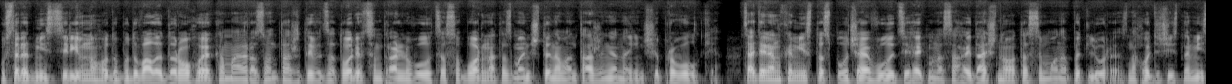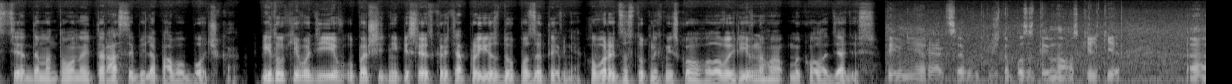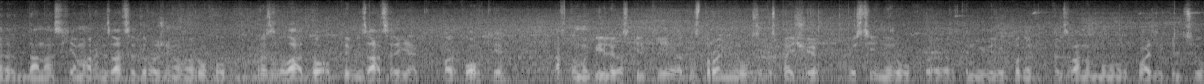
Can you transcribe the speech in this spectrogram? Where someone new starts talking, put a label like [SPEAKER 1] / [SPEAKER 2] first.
[SPEAKER 1] У середмісті Рівного добудували дорогу, яка має розвантажити від заторів центральну вулиця Соборна та зменшити навантаження на інші провулки. Ця ділянка міста сполучає вулиці Гетьмана Сагайдачного та Симона Петлюри, знаходячись на місці демонтованої тераси біля пабу Бочка. Відгуки водіїв у перші дні після відкриття проїзду позитивні, говорить заступник міського голови Рівного Микола Дядюсь.
[SPEAKER 2] Позитивні реакція виключно позитивна, оскільки е, дана схема організації дорожнього руху призвела до оптимізації як парковки автомобілів, оскільки односторонній рух забезпечує постійний рух е, автомобілів по так званому квазікільцю.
